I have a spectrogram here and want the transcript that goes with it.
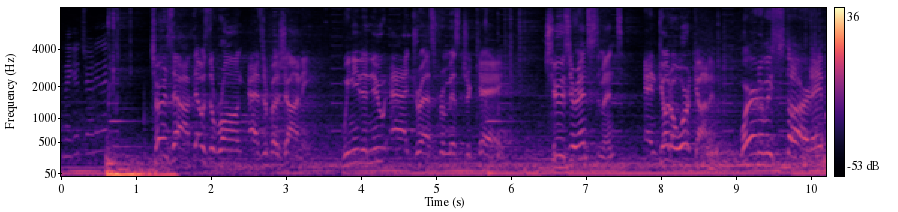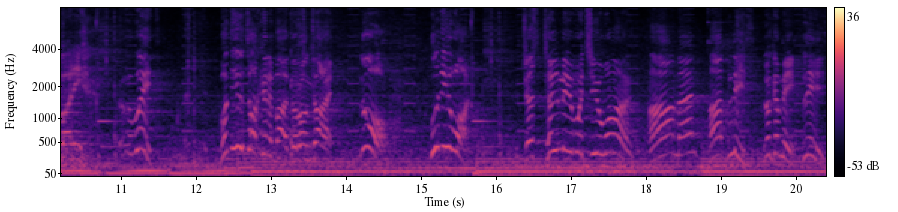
Can I get you anything? Turns out that was the wrong Azerbaijani. We need a new address from Mr. K. Choose your instrument and go to work on it. Where do we start, eh, buddy? Wait! What are you talking about, the wrong guy? No! Who do you want? Just tell me what you want, huh, man? Huh, please, look at me, please.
